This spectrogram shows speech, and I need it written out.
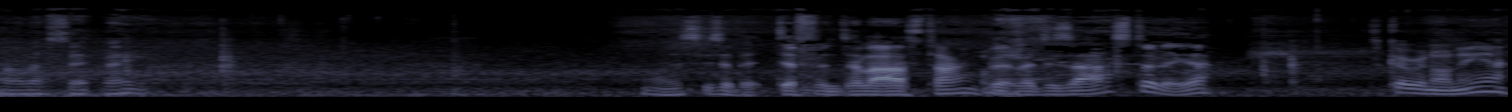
Oh, that's it, mate. Oh, this is a bit different to last time. Bit of a disaster here. What's going on here?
